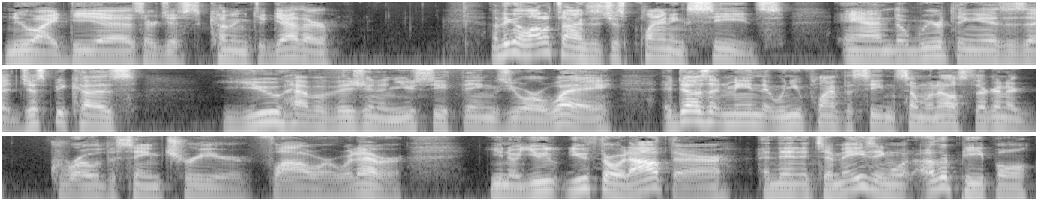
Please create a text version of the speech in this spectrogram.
new ideas or just coming together, I think a lot of times it's just planting seeds and the weird thing is, is that just because you have a vision and you see things your way, it doesn't mean that when you plant the seed in someone else, they're going to grow the same tree or flower or whatever. You know, you you throw it out there, and then it's amazing what other people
